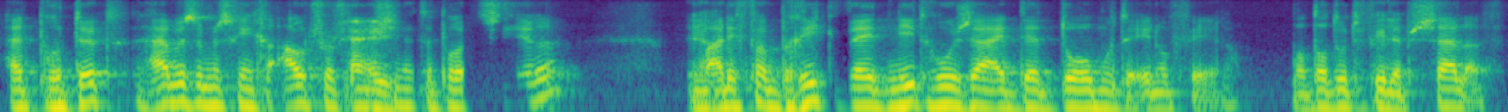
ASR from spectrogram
het product hebben ze misschien geoutsourced om machine te produceren. Maar die fabriek weet niet hoe zij dit door moeten innoveren. Want dat doet Philips zelf.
